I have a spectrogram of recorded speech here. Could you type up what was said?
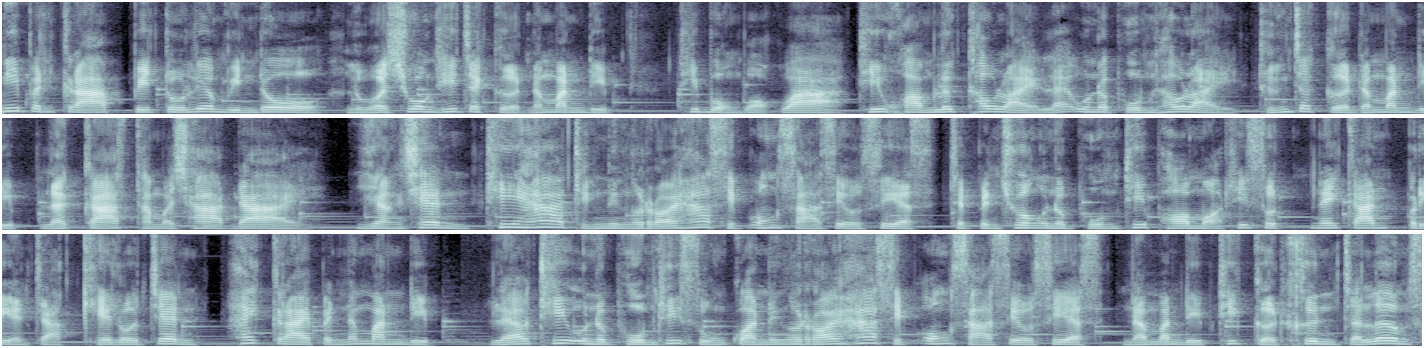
นี่เป็นกราฟปิโตรเลียมวินโดว์หรือว่าช่วงที่จะเกิดน้ำมันดิบ ที่บ่งบอกว่าที่ความลึกเท่าไหร่และอุณหภูมิเท่าไหร่ ถึงจะเกิดน้ำมันดิบและก๊าซธรรมชาติได้ อย่างเช่นที่ 5 ถึง 150 องศาเซลเซียส จะเป็นช่วงอุณหภูมิที่พอเหมาะที่สุดในการเปลี่ยนจากเคโรเจน ให้กลายเป็นน้ำมันดิบ แล้วที่อุณหภูมิที่สูงกว่า 150 องศาเซลเซียส น้ำมันดิบที่เกิดขึ้นจะเริ่มส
